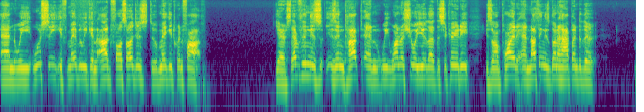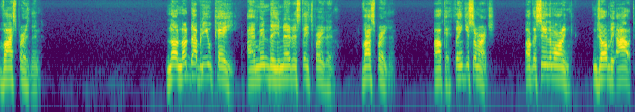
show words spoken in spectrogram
and we will see if maybe we can add four soldiers to make it 25. Yes, everything is, is intact and we want to assure you that the security is on point and nothing is gonna happen to the vice president. No, not WK. I mean the United States president, vice president. Okay, thank you so much. Okay, see you in the morning. Zombie out.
